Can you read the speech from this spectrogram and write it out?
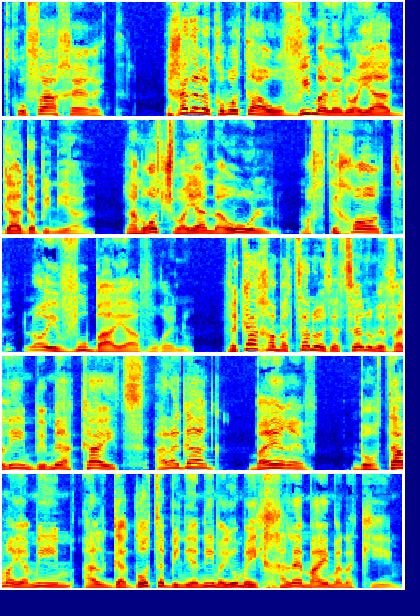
תקופה אחרת. אחד המקומות האהובים עלינו היה גג הבניין. למרות שהוא היה נעול, מפתחות לא היוו בעיה עבורנו. וככה מצאנו את עצמנו מבלים בימי הקיץ על הגג, בערב. באותם הימים, על גגות הבניינים היו מיכלי מים ענקיים.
